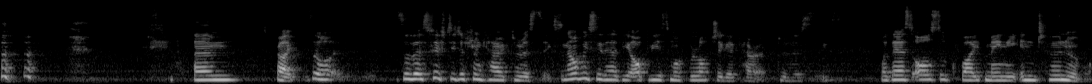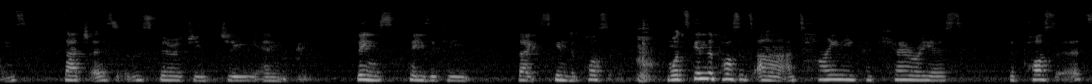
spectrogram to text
40. um, right, so so there's 50 different characteristics, and obviously there are the obvious morphological characteristics, but there's also quite many internal ones, such as respiratory and things basically like skin deposits. What skin deposits are are tiny calcareous deposits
